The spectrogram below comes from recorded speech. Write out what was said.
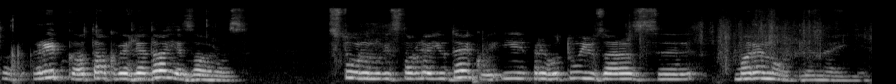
Так, рибка отак виглядає зараз. В сторону відставляю деко і приготую зараз е, маринад для неї.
